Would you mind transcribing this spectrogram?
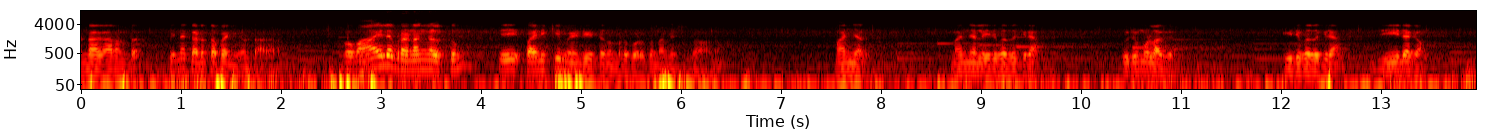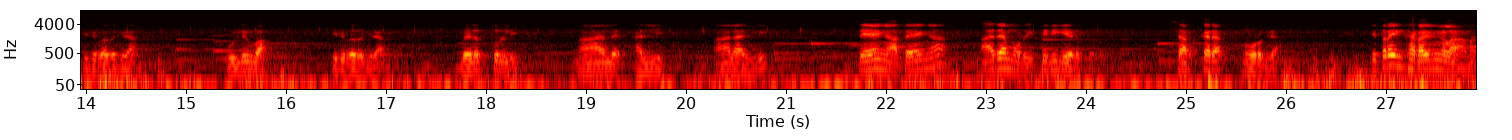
ഉണ്ടാകാറുണ്ട്. പിന്നെ കടുത്ത പനി ഉണ്ടാകാറുണ്ട്. അപ്പോൾ വായിലെ വ്രണങ്ങൾക്കും ഈ പനിക്കും വേണ്ടിയിട്ട് നമ്മൾ കൊടുക്കുന്ന മിശ്രിതമാണ് മഞ്ഞൾ. മഞ്ഞൾ ഇരുപത് ഗ്രാം കുരുമുളക് ഇരുപത് ഗ്രാം ജീരകം ഇരുപത് ഗ്രാം ഉലുവ ഇരുപത് ഗ്രാം വെളുത്തുള്ളി നാല് അല്ലി നാല് അല്ലി തേങ്ങ തേങ്ങ അരമുറി തിരികെ എടുത്തത്. ശർക്കര നൂറ് ഗ്രാം. ഇത്രയും ഘടകങ്ങളാണ്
